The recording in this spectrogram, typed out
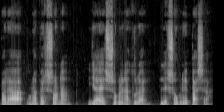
para una persona, ya es sobrenatural, le sobrepasa,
